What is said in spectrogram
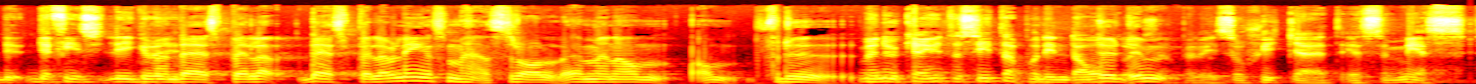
Det, det finns, ligger... Men det spelar, det spelar väl ingen som helst roll? Menar om, om, för du... Men du kan ju inte sitta på din dator du, exempelvis och skicka ett sms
